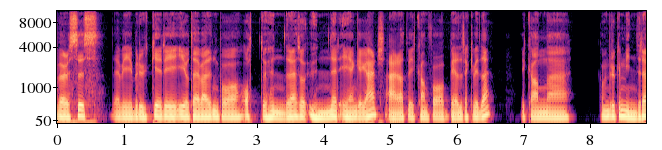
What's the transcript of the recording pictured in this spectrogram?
versus det vi bruker i IOT-verden på 800, så under 1 GHz, er at vi kan få bedre rekkevidde. Vi kan, eh, kan vi bruke mindre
